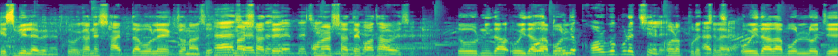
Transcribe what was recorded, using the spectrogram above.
এসবি ইলেভেনের তো ওখানে সাহেবদা বলে একজন আছে হ্যাঁ, ওনার সাথে ওনার সাথে কথা হ্যাঁ, হয়েছে। হ্যাঁ। তো উনি ওই দাদা বলল খড়গপুরের ছেলে। খড়গপুরের ছেলে। আচ্ছা। ওই দাদা বলল যে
